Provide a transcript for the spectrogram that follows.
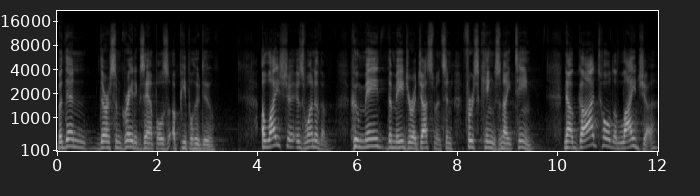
But then there are some great examples of people who do. Elisha is one of them who made the major adjustments in 1 Kings 19. Now, God told Elijah,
